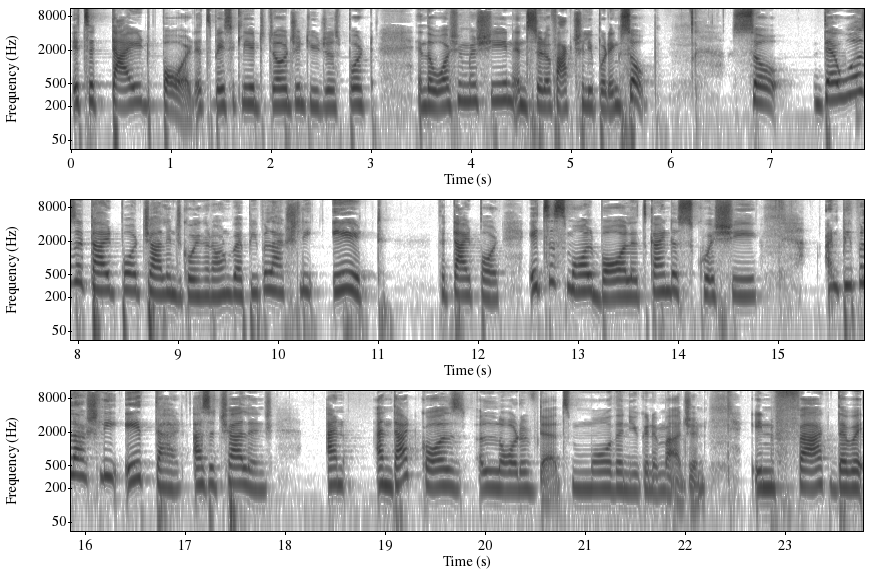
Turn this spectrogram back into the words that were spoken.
it's a Tide Pod. It's basically a detergent you just put in the washing machine instead of actually putting soap. So there was a Tide Pod challenge going around where people actually ate the Tide Pod. It's a small ball, it's kind of squishy, and people actually ate that as a challenge. And and that caused a lot of deaths, more than you can imagine. In fact, there were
